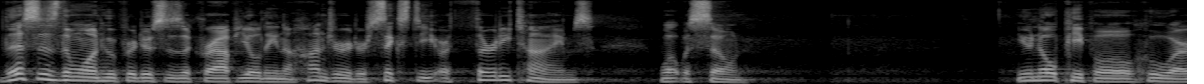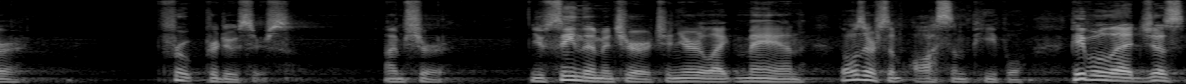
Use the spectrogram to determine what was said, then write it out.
this is the one who produces a crop yielding 100 or 60 or 30 times what was sown. You know people who are fruit producers, I'm sure. You've seen them in church and you're like, man, those are some awesome people. People that just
